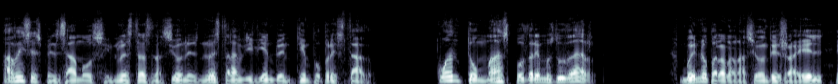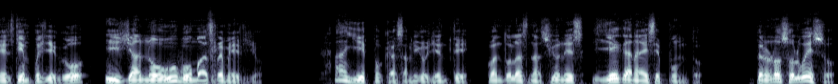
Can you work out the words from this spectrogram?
A veces pensamos si nuestras naciones no estarán viviendo en tiempo prestado. ¿Cuánto más podremos dudar? Bueno, para la nación de Israel el tiempo llegó y ya no hubo más remedio. Hay épocas, amigo oyente, cuando las naciones llegan a ese punto. Pero no solo eso,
